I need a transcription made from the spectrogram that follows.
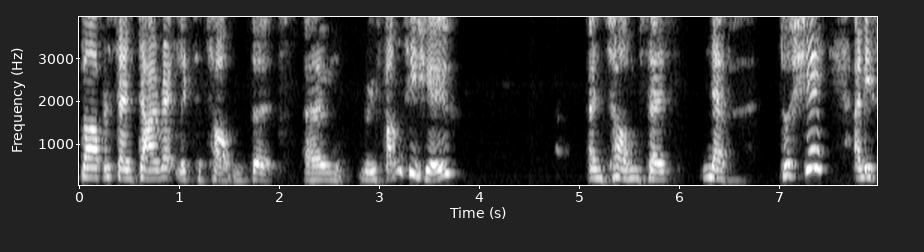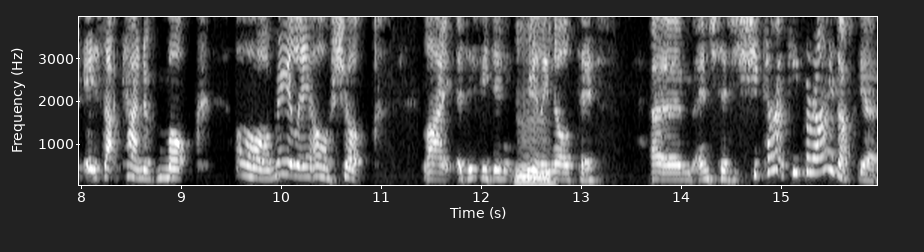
Barbara says directly to Tom that um, Ruth fancies you, and Tom says never. Does she? And it's it's that kind of mock. Oh, really? Oh, shucks. Like as if he didn't Hmm. really notice. Um, and she says she can't keep her eyes off you.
